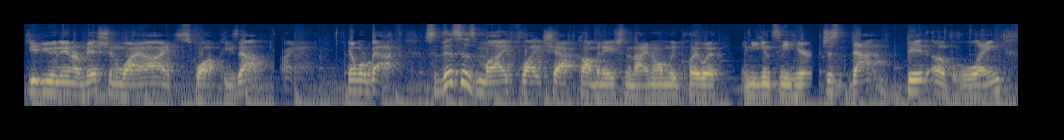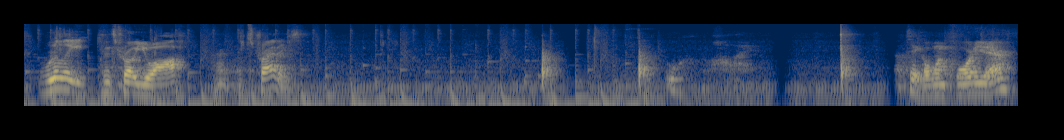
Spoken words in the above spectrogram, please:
give you an intermission while I swap these out. All right, and we're back. So this is my flight shaft combination that I normally play with. And you can see here, just that bit of length really can throw you off. All right, let's try these. Ooh, high. take a 140 there.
